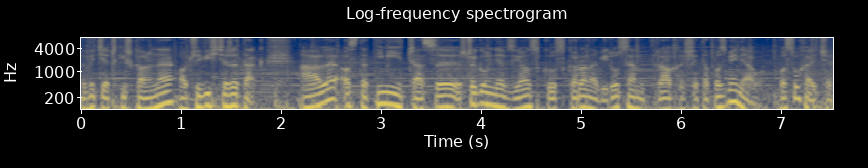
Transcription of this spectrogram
Wycieczki szkolne? Oczywiście, że tak, ale ostatnimi czasy, szczególnie w związku z koronawirusem, trochę się to pozmieniało. Posłuchajcie.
